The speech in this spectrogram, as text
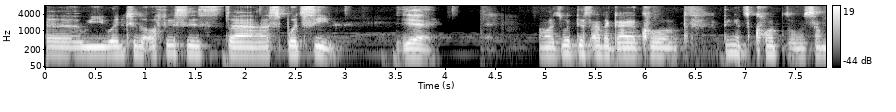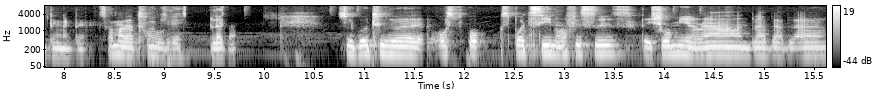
Uh, we went to the offices, uh, Sportscene. Yeah. I was with this other guy called, I think it's Court or something like that. Some other tall Okay. black guy. So go to the Sportscene offices. They show me around, blah blah blah.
